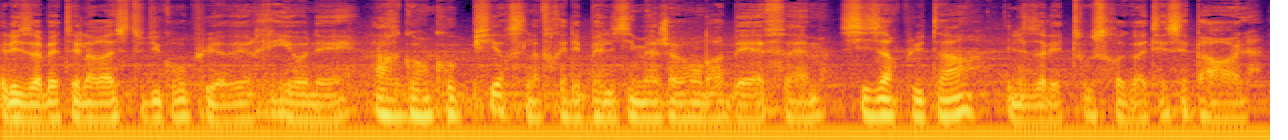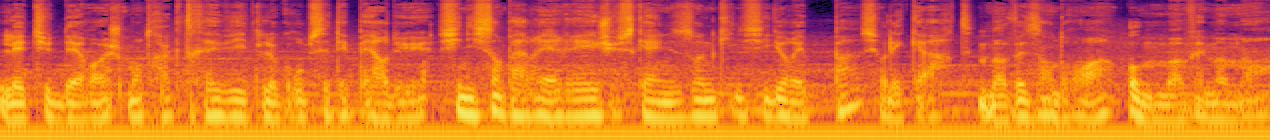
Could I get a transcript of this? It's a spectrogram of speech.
Elisabeth et le reste du groupe lui avaient rionné, arguant qu'au pire cela ferait des belles images à vendre à BFM. Six heures plus tard, ils allaient tous regretter ces paroles. L'étude des roches montra que très vite le groupe s'était perdu, finissant par errer jusqu'à une zone qui ne figurait pas sur les cartes. Mauvais endroit au mauvais moment.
